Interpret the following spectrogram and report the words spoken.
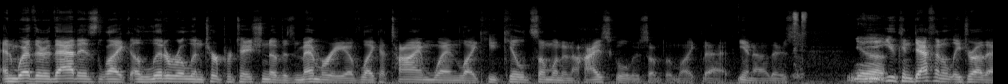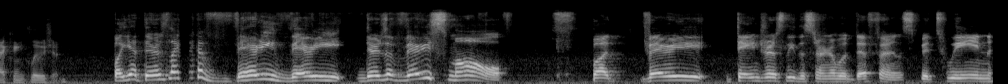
and whether that is like a literal interpretation of his memory of like a time when like he killed someone in a high school or something like that. You know, there's Yeah. you, you can definitely draw that conclusion. but yet there's like a very very there's a very small but very dangerously discernible difference between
